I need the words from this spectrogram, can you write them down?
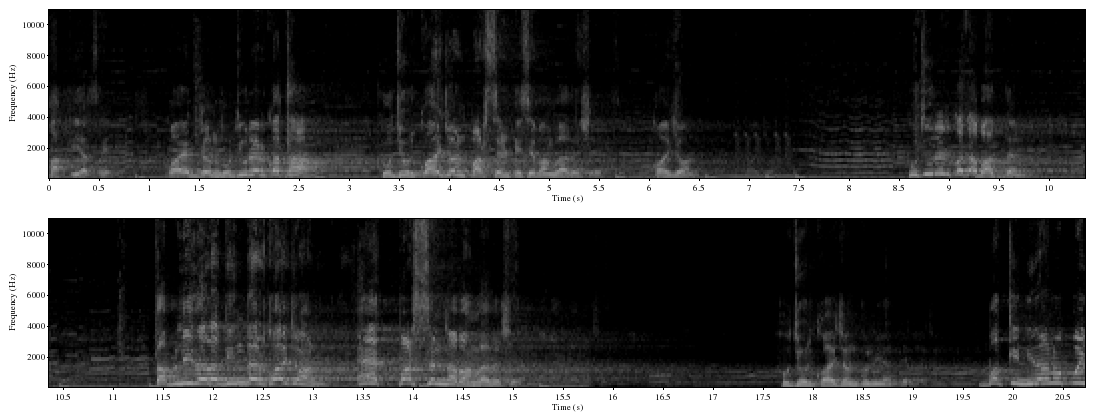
বাকি আছে? কয়েকজন হুজুরের কথা। হুজুর কয়জন পার্সেন্টেজে বাংলাদেশে? কয়জন? হুজুরের কথা বাদ দেন। তাবলিগালা দিনদার কয়জন? এক পার্সেন্ট না বাংলাদেশে। হুজুর কয়জন দুনিয়াতে? বাকি নিরানব্বই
